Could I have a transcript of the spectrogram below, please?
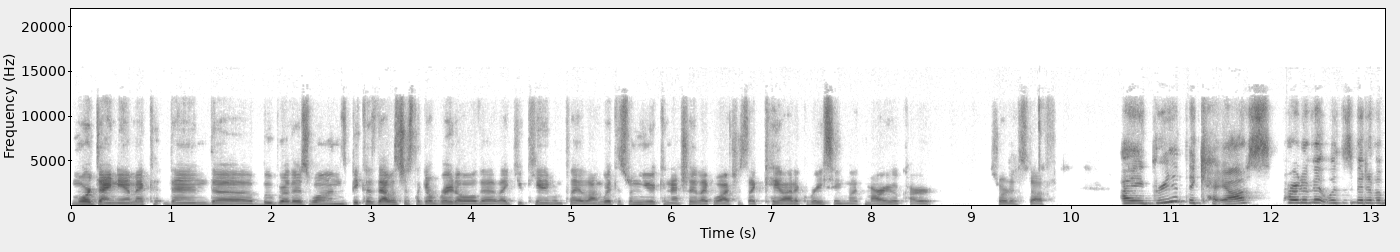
more dynamic than the Boo Brothers ones because that was just like a riddle that like you can't even play along with. This one you can actually like watch. It's like chaotic racing, like Mario Kart sort of stuff. I agree that the chaos part of it was a bit of a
